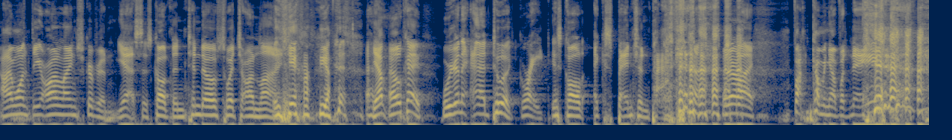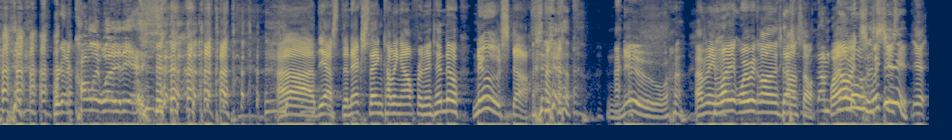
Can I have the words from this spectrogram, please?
I want the online subscription. Yes, it's called Nintendo Switch Online. yeah. Yeah. Yep. Okay, we're gonna add to it. Great. It's called expansion pack. They're like, fuck coming up with names. we're gonna call it what it is. Uh, yes. The next thing coming out for Nintendo, new stuff. New I mean, what, what are we calling this That's- console? Well, no, no, it's it's Switch is- it-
